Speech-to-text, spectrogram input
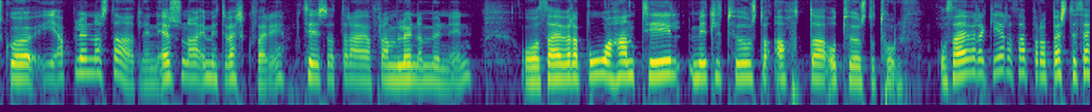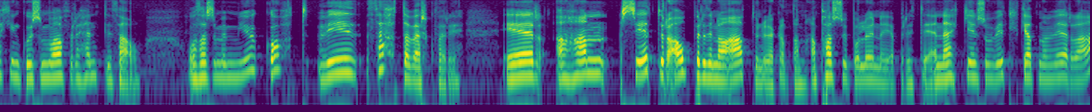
Sko, jafnlauna staðallin er svona einmitt verkfæri til þess að draga fram launamunin og það er verið að búa hann til millir 2008 og 2012 og það er verið að gera það bara á bestu þekkingu sem var fyrir hendi þá. Og það sem er mjög gott við þetta verkfæri er að hann setur ábyrðin á atvinnureikandan að passa upp á launajabrétti en ekki eins og vill gætna vera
